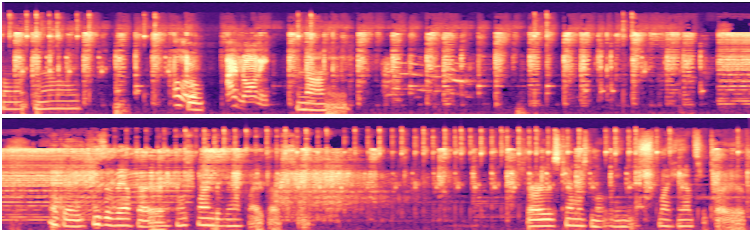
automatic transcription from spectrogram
On now? Hello, Go I'm Nonny. Nonny. Okay, he's a vampire. Let's find a vampire costume. Sorry, this camera's moving. My hands are tired.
